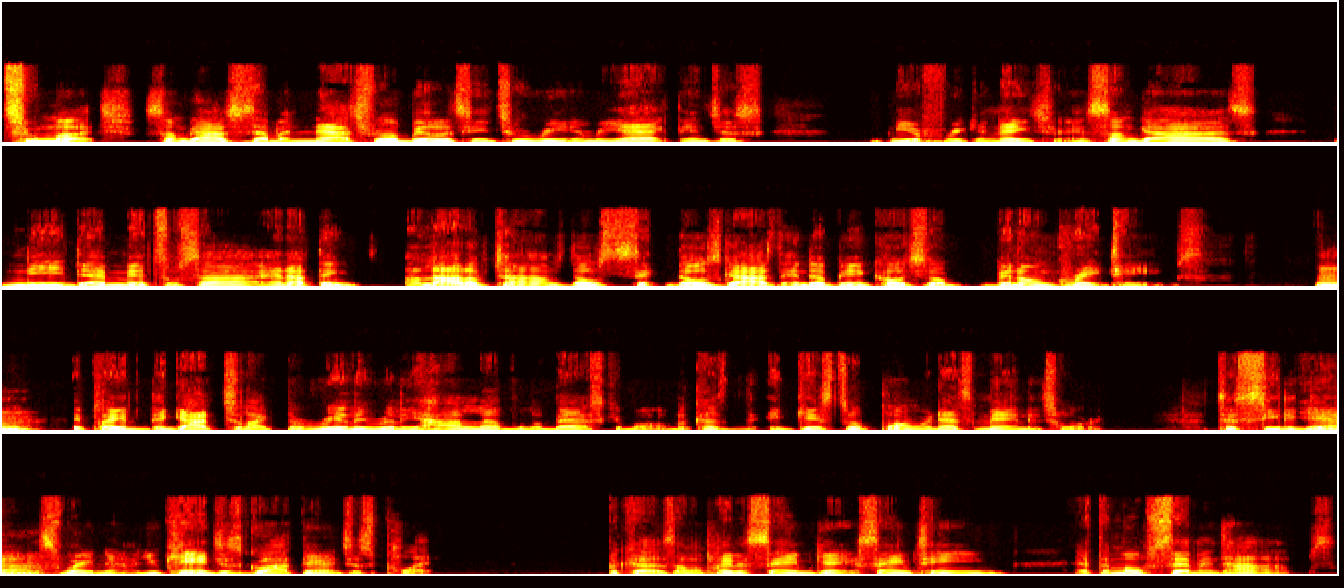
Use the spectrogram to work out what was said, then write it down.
too much. Some guys just have a natural ability to read and react and just be a freak of nature. And some guys need that mental side. And I think a lot of times those those guys that end up being coaches have been on great teams. Mm. They played, they got to like the really, really high level of basketball because it gets to a point where that's mandatory to see the yeah. game this way now. You can't just go out there and just play because I'm gonna play the same game, same team at the most seven times,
